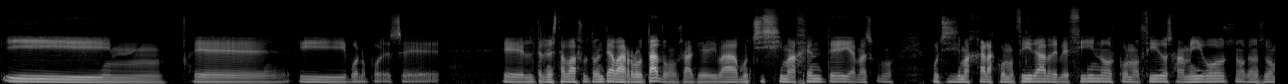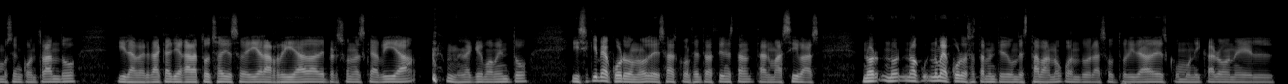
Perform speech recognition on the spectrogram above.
y, mm, eh, y bueno, pues eh, el tren estaba absolutamente abarrotado, o sea que iba muchísima gente y además muchísimas caras conocidas, de vecinos, conocidos, amigos, ¿no? que nos íbamos encontrando y la verdad que al llegar a Tocha ya se veía la riada de personas que había en aquel momento y sí que me acuerdo ¿no? de esas concentraciones tan, tan masivas. No, no, no, no me acuerdo exactamente de dónde estaba ¿no? cuando las autoridades comunicaron el,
